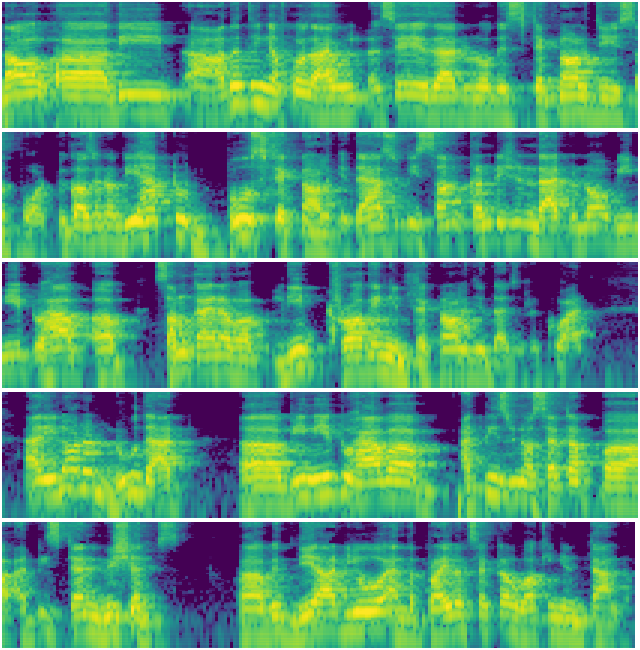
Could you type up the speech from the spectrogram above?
Now, uh, the uh, other thing, of course, I will say is that you know this technology support because you know we have to boost technology. There has to be some condition that you know we need to have uh, some kind of a leapfrogging in technology that is required, and in order to do that, uh, we need to have a at least you know set up uh, at least ten missions uh, with DRDO and the private sector working in tandem.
